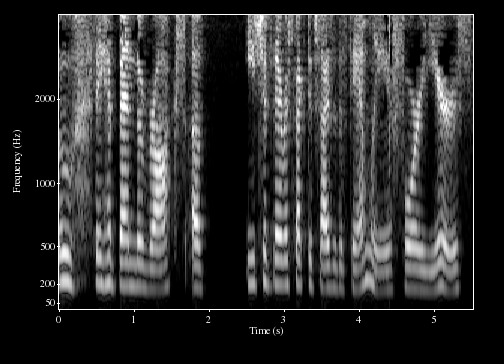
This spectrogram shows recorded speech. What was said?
ooh, they have been the rocks of each of their respective sides of the family for years.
